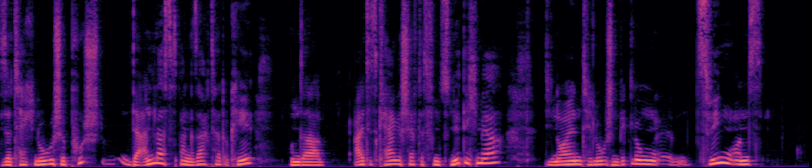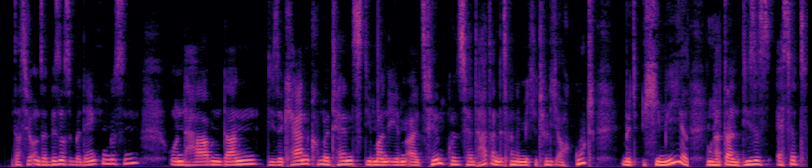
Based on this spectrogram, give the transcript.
dieser technologische Push, der Anlass, dass man gesagt hat, okay, unser altes Kerngeschäft, das funktioniert nicht mehr. Die neuen technologischen Entwicklungen äh, zwingen uns, dass wir unser Business überdenken müssen und haben dann diese Kernkompetenz, die man eben als Filmproduzent hat. Dann ist man nämlich natürlich auch gut mit Chemie und hat dann dieses Asset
